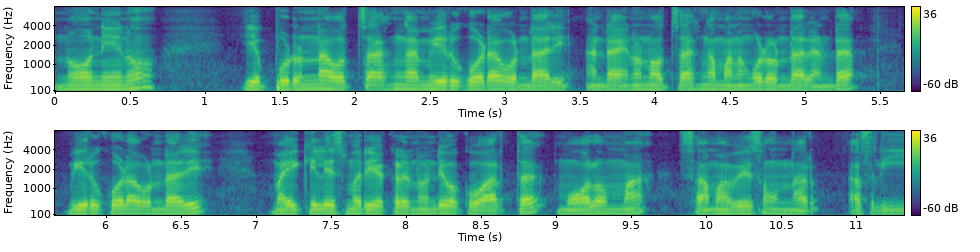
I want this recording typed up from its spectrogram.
నో నేను ఎప్పుడున్న ఉత్సాహంగా మీరు కూడా ఉండాలి. అంటే ఆయన ఉన్న ఉత్సాహంగా మనం కూడా ఉండాలంట. మీరు కూడా ఉండాలి. మైకిలేస్ మరి ఎక్కడి నుండి ఒక వార్త మూలమ్మ సమావేశం ఉన్నారు. అసలు ఈ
